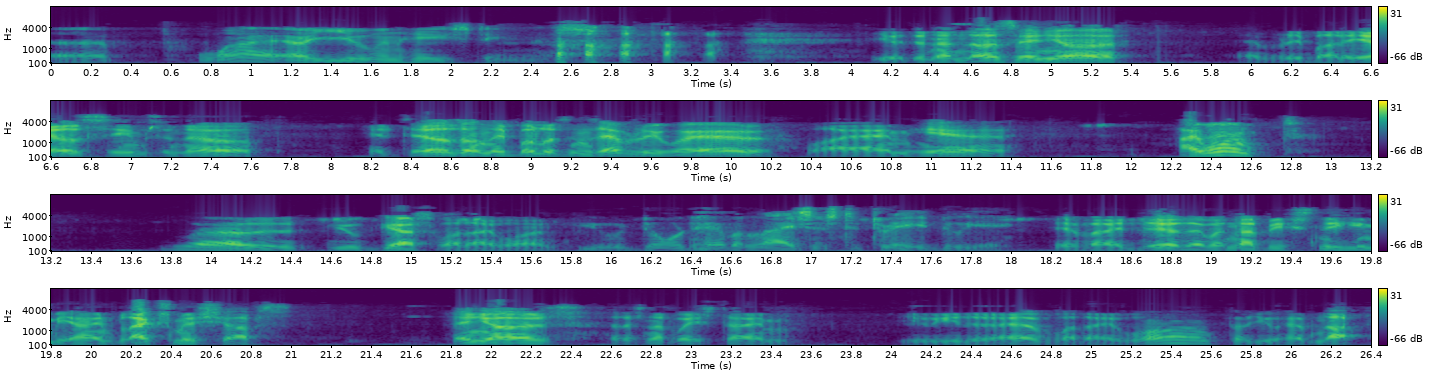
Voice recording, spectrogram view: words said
Uh, why are you in Hastings? you do not know, Senor. Everybody else seems to know. It tells on the bulletins everywhere why I'm here. I want. Well, you guess what I want. You don't have a license to trade, do you? If I did, I would not be sneaking behind blacksmith shops. Senors, let us not waste time. You either have what I want or you have not.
